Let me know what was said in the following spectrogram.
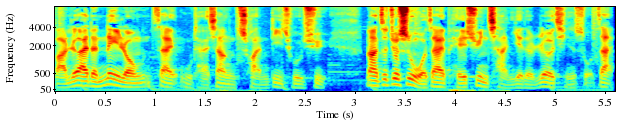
把热爱的内容在舞台上传递出去。那这就是我在培训产业的热情所在。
